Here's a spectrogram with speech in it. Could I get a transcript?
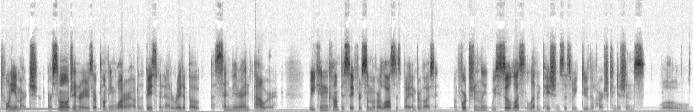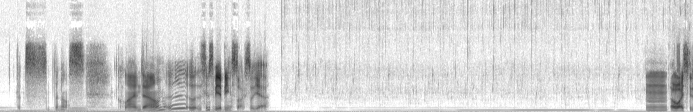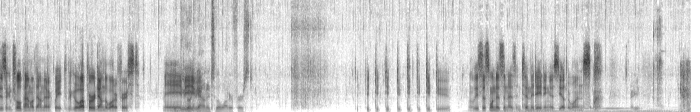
20 in March. Our small generators are pumping water out of the basement at a rate about a centimeter an hour. We can compensate for some of our losses by improvising. Unfortunately, we still lost 11 patients this week due to the harsh conditions. Whoa, that's something else. Climb down. Uh, it seems to be a beanstalk, so yeah. Mm, oh, I see. There's a control panel down there. Wait, do we go up or down the water first? Maybe. you go down into the water first. do, do, do, do, do, do, do, do. At least this one isn't as intimidating as the other ones. Right?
